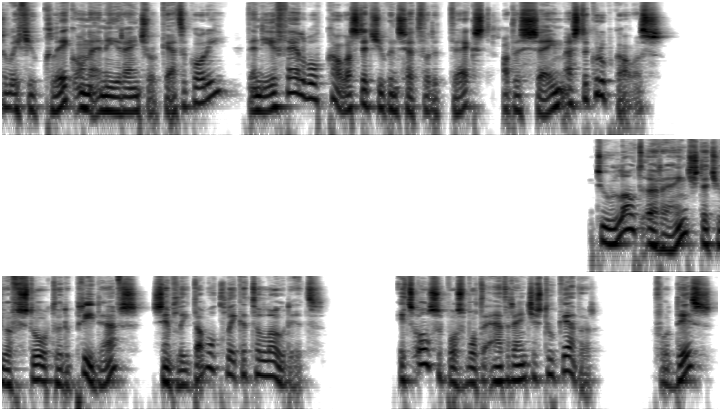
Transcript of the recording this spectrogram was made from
So if you click on any range or category, then the available colors that you can set for the text are the same as the group colors. To load a range that you have stored to the predefs, simply double-click it to load it. It's also possible to add ranges together. For this,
